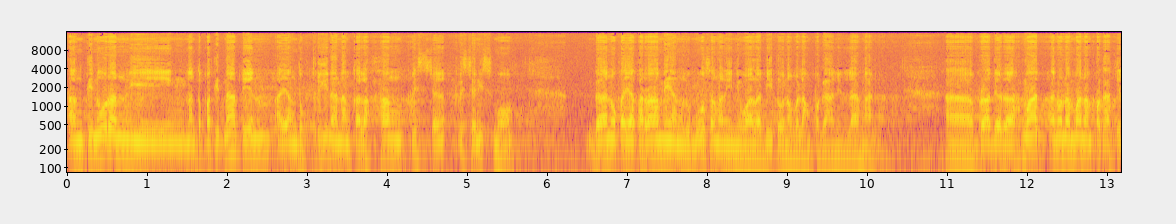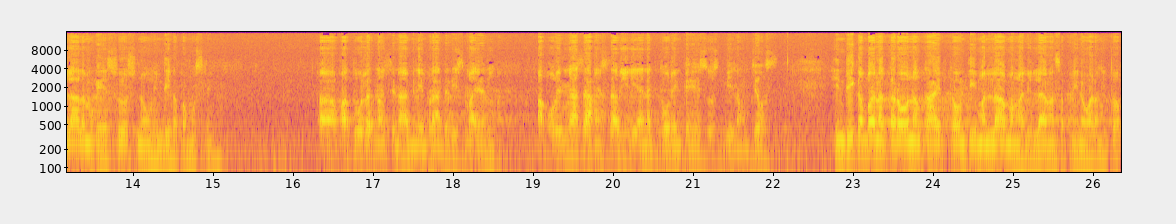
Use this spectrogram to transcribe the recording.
Ang tinuran ni, ng kapatid natin ay ang doktrina ng kalakhang Kristyanismo Gaano kaya karami ang lubusang naniniwala dito na walang pag-aalinlangan? Uh, Brother Ahmad, ano naman ang pagkakilala mo kay Jesus noong hindi ka pa Muslim? Uh, katulad ng sinabi ni Brother Ismael, ako rin nga sa aking sarili ay nagturing kay Jesus bilang Diyos. Hindi ka ba nagkaroon ng kahit kaunti man lamang alilangan sa paniniwalang ito?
